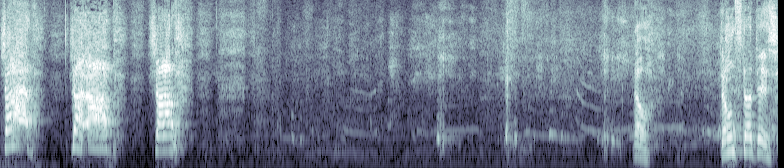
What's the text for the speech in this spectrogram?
Shut up! Shut up! Shut up! No. Don't start this.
